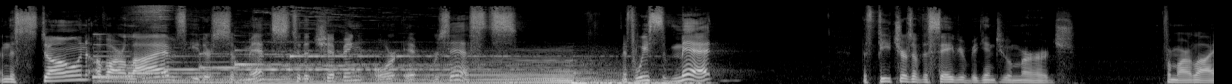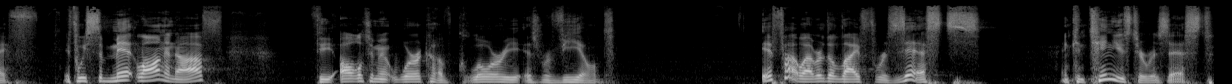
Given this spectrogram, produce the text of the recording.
And the stone of our lives either submits to the chipping or it resists. If we submit, the features of the Savior begin to emerge from our life. If we submit long enough, the ultimate work of glory is revealed. If, however, the life resists and continues to resist,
